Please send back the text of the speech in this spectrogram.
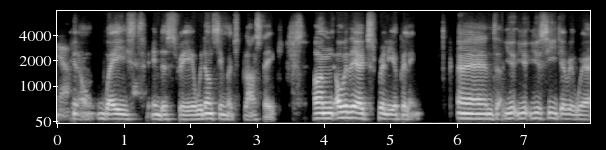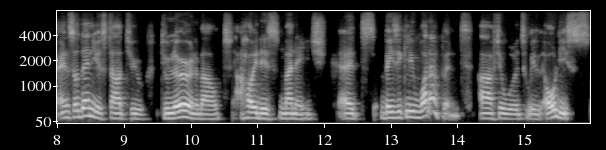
yeah. you know waste industry we don't see much plastic. Um, over there it's really appealing. And you, you, you see it everywhere. And so then you start to to learn about how it is managed. It's basically what happened afterwards with all these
